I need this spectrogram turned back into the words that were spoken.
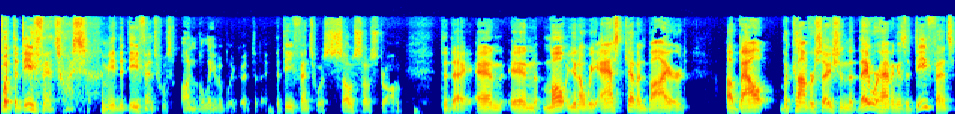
But the defense was, I mean, the defense was unbelievably good today. The defense was so, so strong today. And in, you know, we asked Kevin Byard about the conversation that they were having as a defense,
